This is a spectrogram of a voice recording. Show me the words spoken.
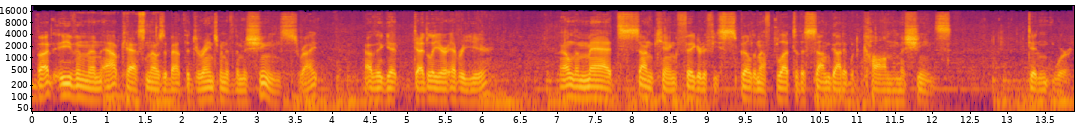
But even an outcast knows about the derangement of the machines, right? How they get deadlier every year? Well, the mad Sun King figured if he spilled enough blood to the Sun God, it would calm the machines. Didn't work.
